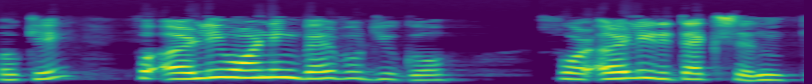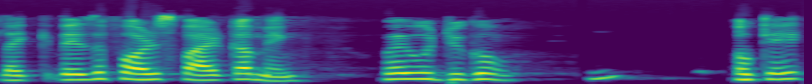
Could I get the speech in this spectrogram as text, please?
Okay. For early warning, where would you go? For early detection, like there's a forest fire coming, where would you go? Hmm? Okay.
